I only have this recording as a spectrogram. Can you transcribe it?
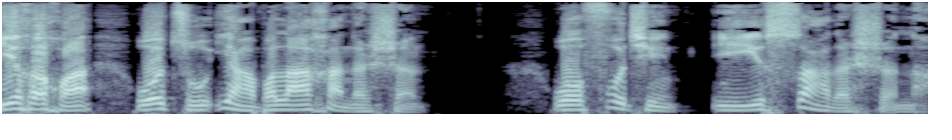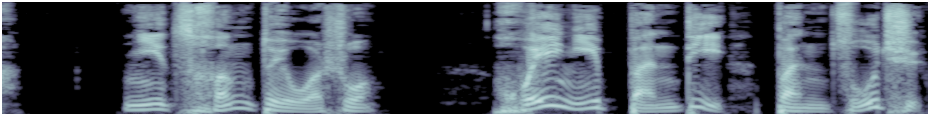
耶和华，我主亚伯拉罕的神，我父亲以撒的神呐，你曾对我说，回你本地本族去，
